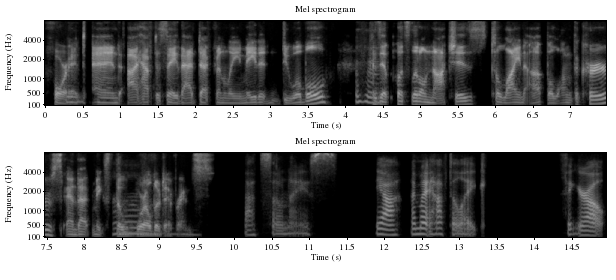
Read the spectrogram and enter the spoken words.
for Mm. it, and I have to say that definitely made it doable because Mhm. it puts little notches to line up along the curves, and that makes the world Oh. of difference. That's so nice. Yeah, I might have to like figure out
